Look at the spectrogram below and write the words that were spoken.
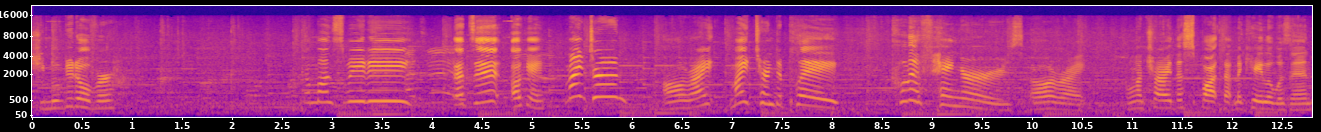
She moved it over. Come on, sweetie. That's it? Okay, my turn. All right, my turn to play cliffhangers. All right, I'm gonna try the spot that Mikayla was in.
